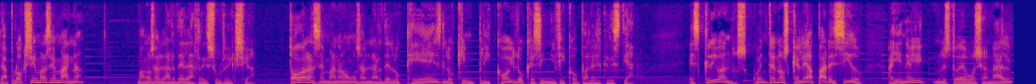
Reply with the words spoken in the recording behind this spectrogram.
la próxima semana vamos a hablar de la resurrección. Toda la semana vamos a hablar de lo que es, lo que implicó y lo que significó para el cristiano. Escríbanos, cuéntenos qué le ha parecido. Ahí en el, nuestro devocional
